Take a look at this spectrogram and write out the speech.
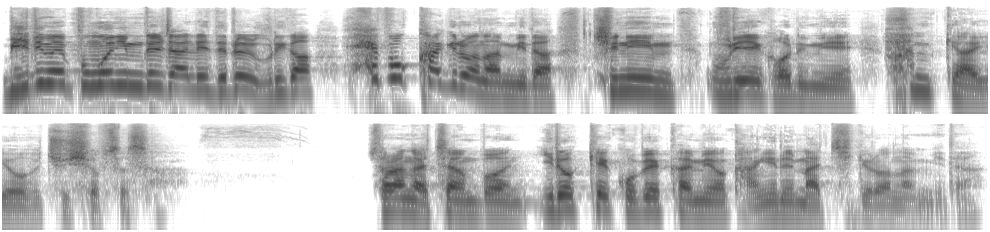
믿음의 부모님들 자리들을 우리가 회복하기로 합니다. 주님 우리의 걸음 위에 함께하여 주시옵소서. 저랑 같이 한번 이렇게 고백하며 강의를 마치기로 합니다.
